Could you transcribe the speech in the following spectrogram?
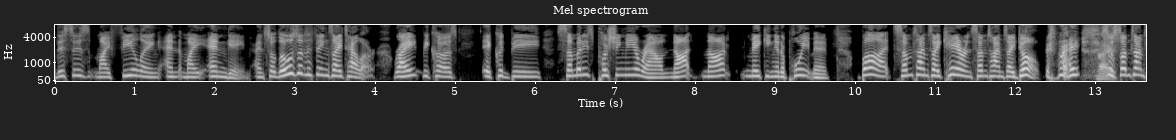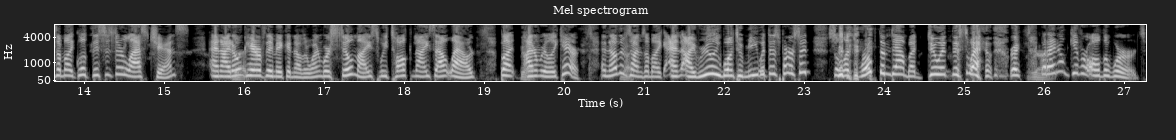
This is my feeling and my end game. And so those are the things I tell her, right? Because it could be somebody's pushing me around, not not making an appointment, but sometimes I care and sometimes I don't, right? So sometimes I'm like, look, this is their last chance. And I don't care if they make another one. We're still nice. We talk nice out loud, but Yeah. I don't really care. And other Right. times I'm like, and I really want to meet with this person. So let's rope them down, but do it this way. Right. But I don't give her all the words.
